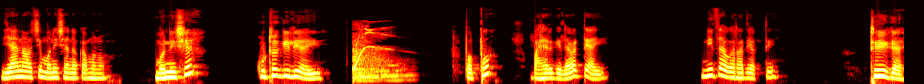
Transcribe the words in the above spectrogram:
या नावाची मनीषा नका म्हणू. मनीषा? कुठं गेली आई? पप्पू बाहेर गेल्या वाटते आई. मी जाऊ घरात एकटी. ठीक आहे.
